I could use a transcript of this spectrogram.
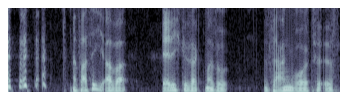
Was ich aber ehrlich gesagt mal so sagen wollte, ist,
